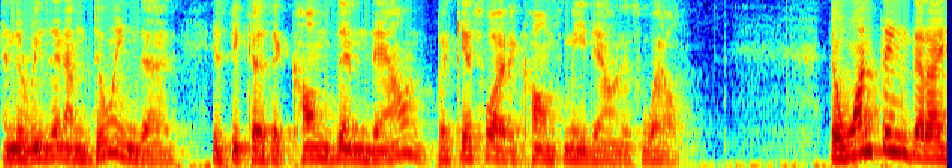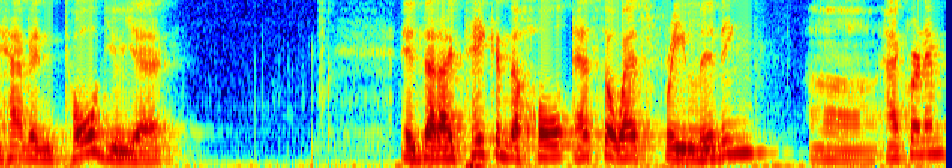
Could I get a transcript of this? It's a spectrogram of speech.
And the reason I'm doing that is because it calms them down, but guess what? It calms me down as well. The one thing that I haven't told you yet is that I've taken the whole SOS free living uh, acronym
